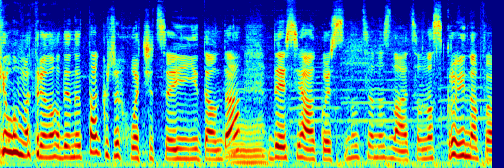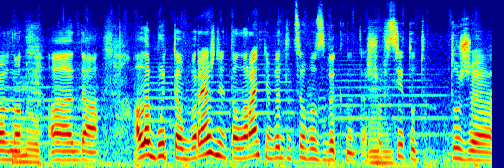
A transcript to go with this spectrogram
кілометрів на годину, так вже хочеться її там, да? десь якось. Ну це не знаю, це в нас крові, напевно. Ну. А, да. Але будьте обережні, толерантні, ви до цього звикнете, що всі тут дуже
